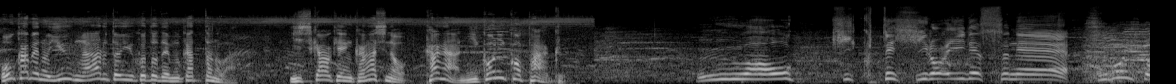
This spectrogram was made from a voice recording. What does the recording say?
岡部の遊具があるということで向かったのは石川県加賀市の加賀ニコニコパークうわ大きくて広いですね。すごい人。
